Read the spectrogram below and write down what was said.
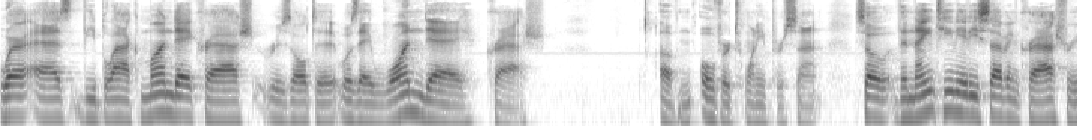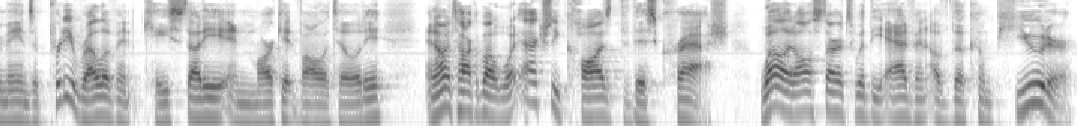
whereas the Black Monday crash resulted was a one day crash of over 20%. So the 1987 crash remains a pretty relevant case study in market volatility. And I want to talk about what actually caused this crash. Well, it all starts with the advent of the computer.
